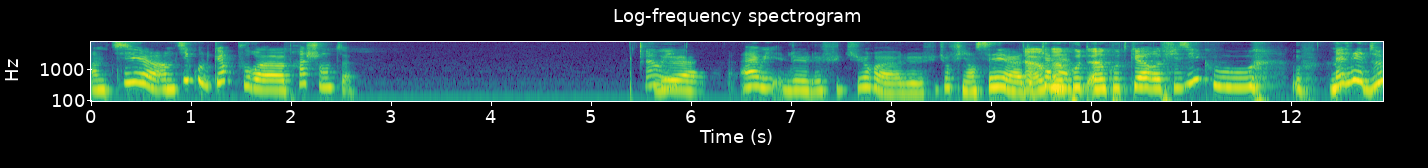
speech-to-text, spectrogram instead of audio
Un petit, euh, un petit coup de cœur pour euh, Prachante. Ah Le, oui. euh, ah oui, le, le futur, euh, le futur fiancé de Un, Kamala. un coup de, un coup de cœur physique ou Mais les deux,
